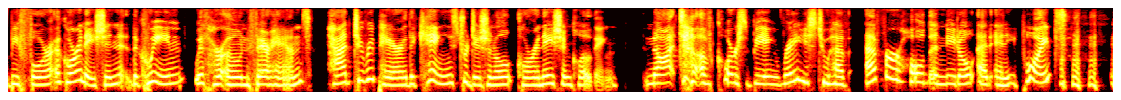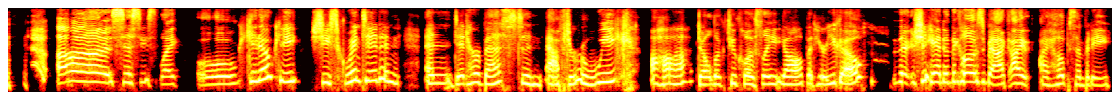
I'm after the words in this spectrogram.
before a coronation, the queen, with her own fair hands, had to repair the king's traditional coronation clothing. Not, of course, being raised to have ever hold a needle at any point. uh, Sisi's like, okie dokie. She squinted and and did her best. And after a week, uh-huh, don't look too closely, y'all, but here you go. There, she handed the clothes back. I I hope somebody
